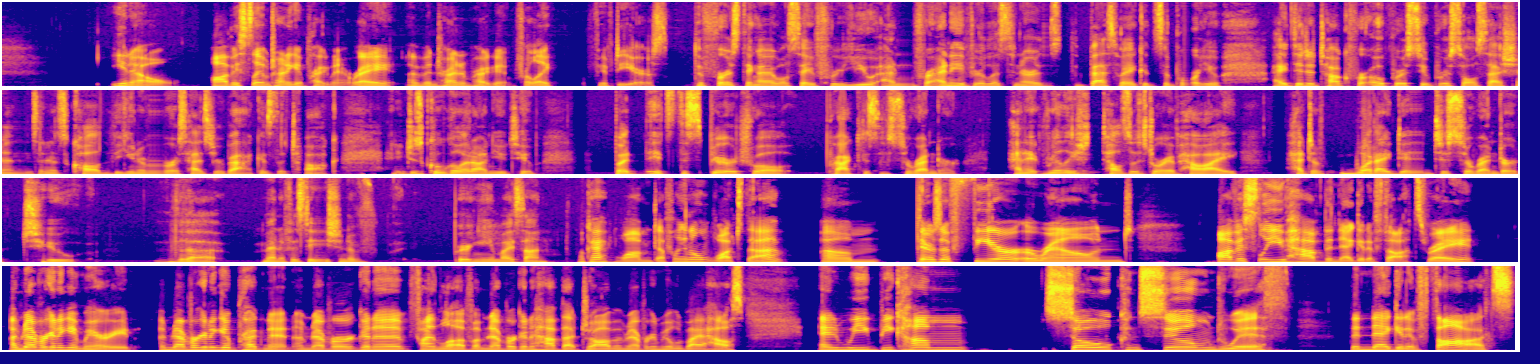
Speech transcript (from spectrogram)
you know, obviously I'm trying to get pregnant, right? I've been trying to get pregnant for like 50 years. The first thing I will say for you and for any of your listeners, the best way I could support you, I did a talk for Oprah Super Soul Sessions, and it's called The Universe Has Your Back, is the talk. And you just Google it on YouTube. But it's the spiritual practice of surrender. And it really tells the story of how I had to, what I did to surrender to the manifestation of bringing in my son. Okay. Well, I'm definitely going to watch that. Um, there's a fear around, obviously, you have the negative thoughts, right? I'm never going to get married. I'm never going to get pregnant. I'm never going to find love. I'm never going to have that job. I'm never going to be able to buy a house. And we become so consumed with the negative thoughts.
